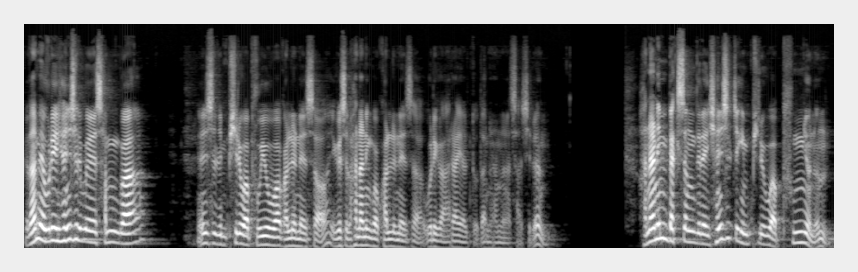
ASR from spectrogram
그 다음에 우리 현실의 삶과 현실인 필요와 부유와 관련해서 이것을 하나님과 관련해서 우리가 알아야 할 또 다른 하나 사실은 하나님 백성들의 현실적인 필요와 풍요는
